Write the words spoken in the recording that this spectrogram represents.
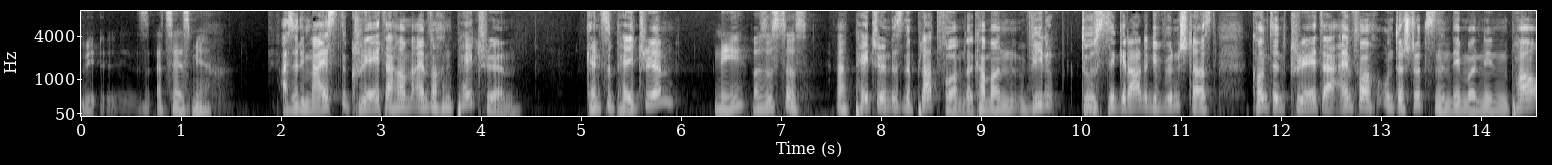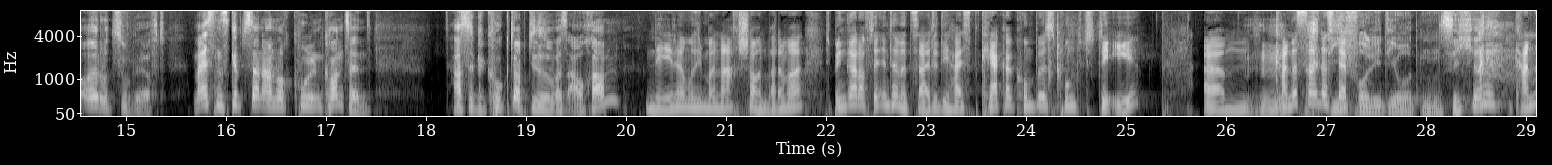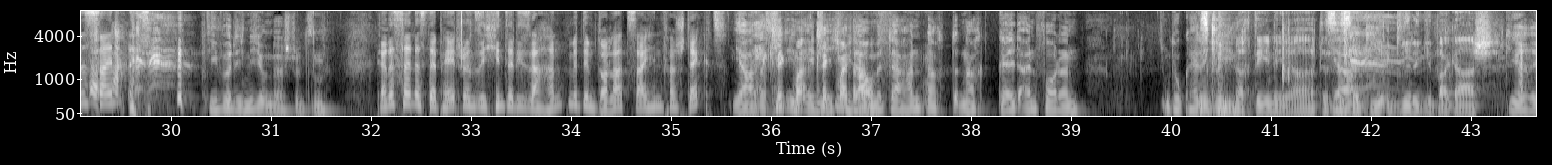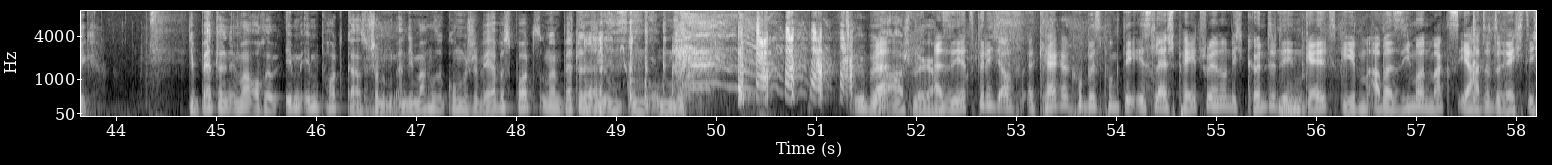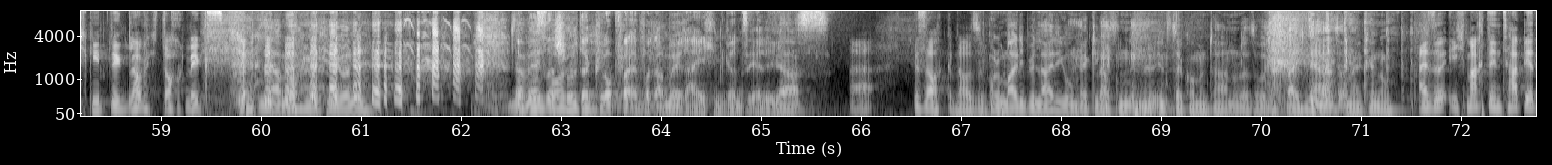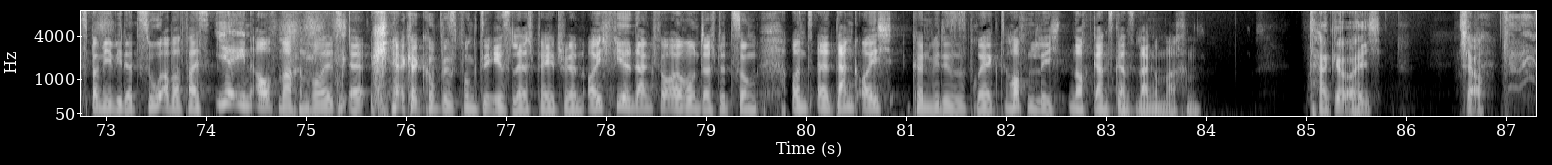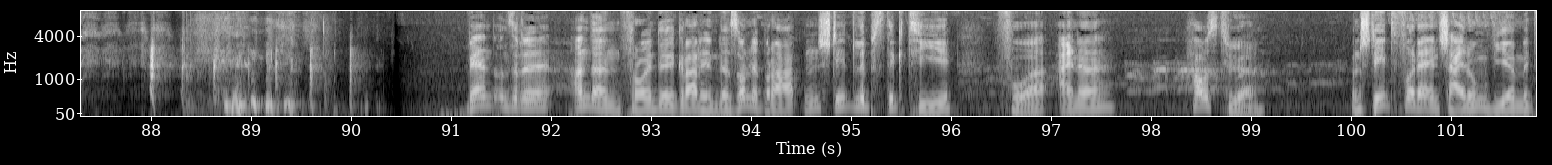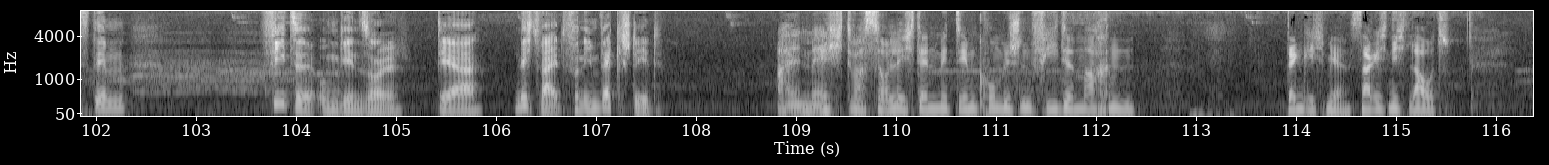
Erzähl's mir. Also die meisten Creator haben einfach ein Patreon. Kennst du Patreon? Nee, was ist das? Ah, Patreon ist eine Plattform, da kann man, wie du es dir gerade gewünscht hast, Content Creator einfach unterstützen, indem man ihnen ein paar Euro zuwirft. Meistens gibt es dann auch noch coolen Content. Hast du geguckt, ob die sowas auch haben? Nee, da muss ich mal nachschauen. Warte mal. Ich bin gerade auf der Internetseite, die heißt kerkerkumpels.de. Ähm, mhm. Kann es sein, Ach, dass die der. Vollidioten, sicher? Kann es sein. die würde ich nicht unterstützen. Kann es sein, dass der Patreon sich hinter dieser Hand mit dem Dollarzeichen versteckt? Ja, das klick mal, ähnlich. Klick mal Wieder drauf. mit der Hand nach, nach Geld einfordern. Du kennst Das klingt die. nach denen, ja. Das ja. ist ja gierige Bagage. Gierig. Die betteln immer auch im, im Podcast schon. Die machen so komische Werbespots und dann betteln sie um, um, um übel Ja, Arschlöcher. Also jetzt bin ich auf kerkerkumpels.de slash Patreon und ich könnte denen Mhm. Geld geben, aber Simon, Max, ihr hattet recht, ich gebe denen, glaube ich, doch nichts. ja, mach mich lieber nicht. Da wär muss der. Schulterklopfer einfach einmal reichen, ganz ehrlich. Ja. Das- Ist auch genauso Oder gut. mal die Beleidigung weglassen in den Insta-Kommentaren oder so. Das reicht ja. als Anerkennung. Also ich mache den Tab jetzt bei mir wieder zu, aber falls ihr ihn aufmachen wollt, äh, kerkerkumpels.de slash Patreon. Euch vielen Dank für eure Unterstützung und äh, dank euch können wir dieses Projekt hoffentlich noch ganz, ganz lange machen. Danke euch. Ciao. Während unsere anderen Freunde gerade in der Sonne braten, steht Lipstick Tea vor einer Haustür und steht vor der Entscheidung, wie er mit dem Fiete umgehen soll, der nicht weit von ihm wegsteht. Allmächt, was soll ich denn mit dem komischen Fiede machen? Denke ich mir, sage ich nicht laut.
